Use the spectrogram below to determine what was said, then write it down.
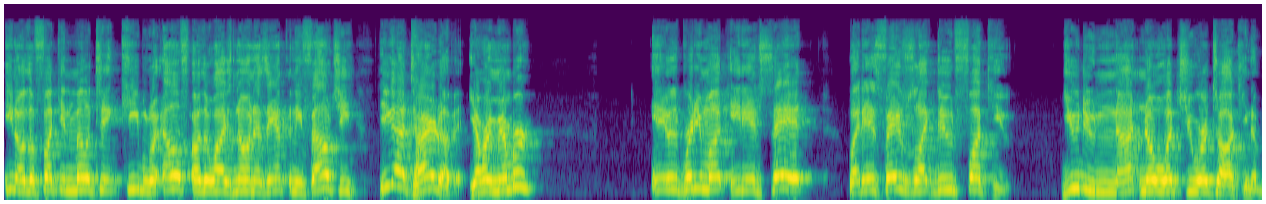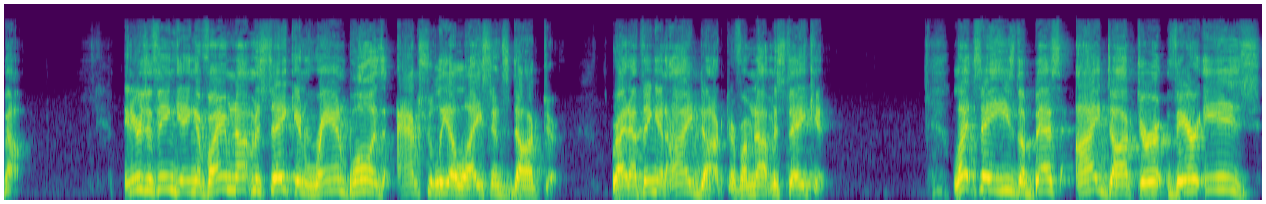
you know, the fucking militant Keebler elf, otherwise known as Anthony Fauci, he got tired of it. Y'all remember? It was pretty much, he didn't say it, but his face was like, dude, fuck you. You do not know what you are talking about. And here's the thing, gang. If I am not mistaken, Rand Paul is actually a licensed doctor, right? I think an eye doctor, if I'm not mistaken. Let's say he's the best eye doctor there is.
